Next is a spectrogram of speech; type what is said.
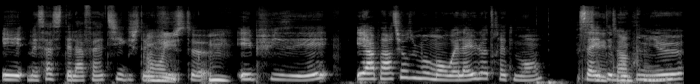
Et, mais ça, c'était la fatigue. J'étais juste euh, mm. épuisée. Et à partir du moment où elle a eu le traitement, ça a été beaucoup mieux.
